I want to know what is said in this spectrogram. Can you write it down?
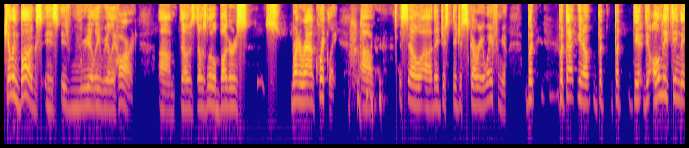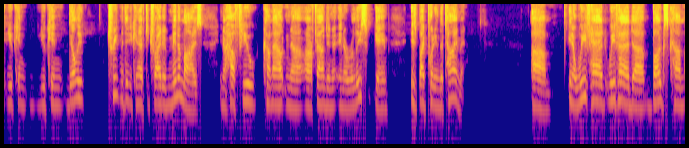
killing bugs is is really really hard. Um, those those little buggers run around quickly, um, so uh, they just they just scurry away from you but but that you know but but the the only thing that you can you can the only treatment that you can have to try to minimize you know how few come out and uh, are found in a, in a release game is by putting the time in. Um, you know we've had we've had uh, bugs come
